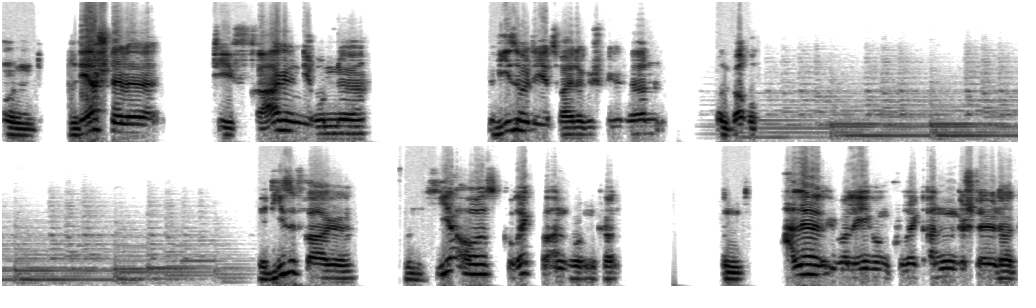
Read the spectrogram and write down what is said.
Und an der Stelle die Frage in die Runde, wie sollte jetzt weitergespielt werden und warum? Wer diese Frage von hier aus korrekt beantworten kann und alle Überlegungen korrekt angestellt hat,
